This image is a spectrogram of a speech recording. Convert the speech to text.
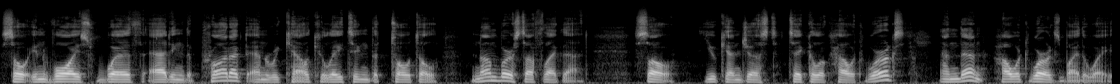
So invoice with adding the product and recalculating the total number, stuff like that. So you can just take a look how it works and then how it works, by the way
